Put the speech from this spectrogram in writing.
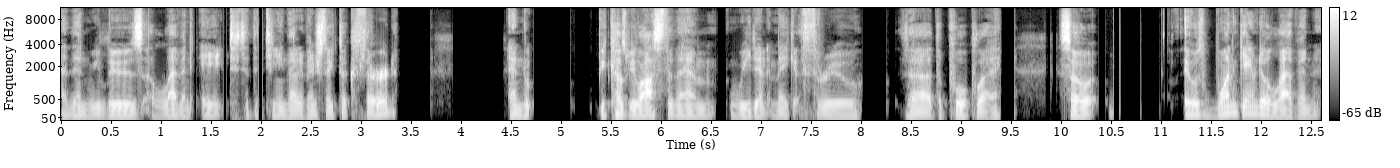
and then we lose 11-8 to the team that eventually took third. And because we lost to them, we didn't make it through the the pool play. So it was one game to 11,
